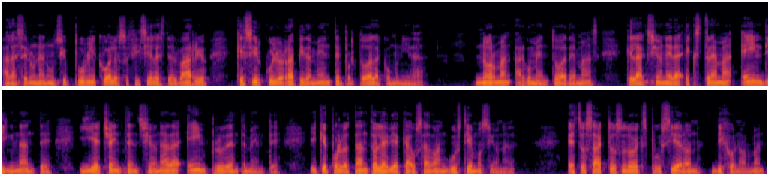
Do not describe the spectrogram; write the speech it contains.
al hacer un anuncio público a los oficiales del barrio que circuló rápidamente por toda la comunidad. Norman argumentó además que la acción era extrema e indignante y hecha intencionada e imprudentemente, y que por lo tanto le había causado angustia emocional. Estos actos lo expusieron, dijo Norman,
